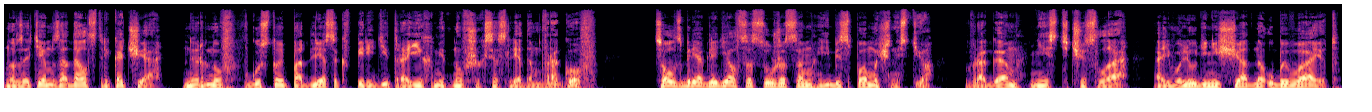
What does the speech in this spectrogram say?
но затем задал стрекача, нырнув в густой подлесок впереди троих метнувшихся следом врагов. Солсбери огляделся с ужасом и беспомощностью. Врагам несть числа, а его люди нещадно убывают.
